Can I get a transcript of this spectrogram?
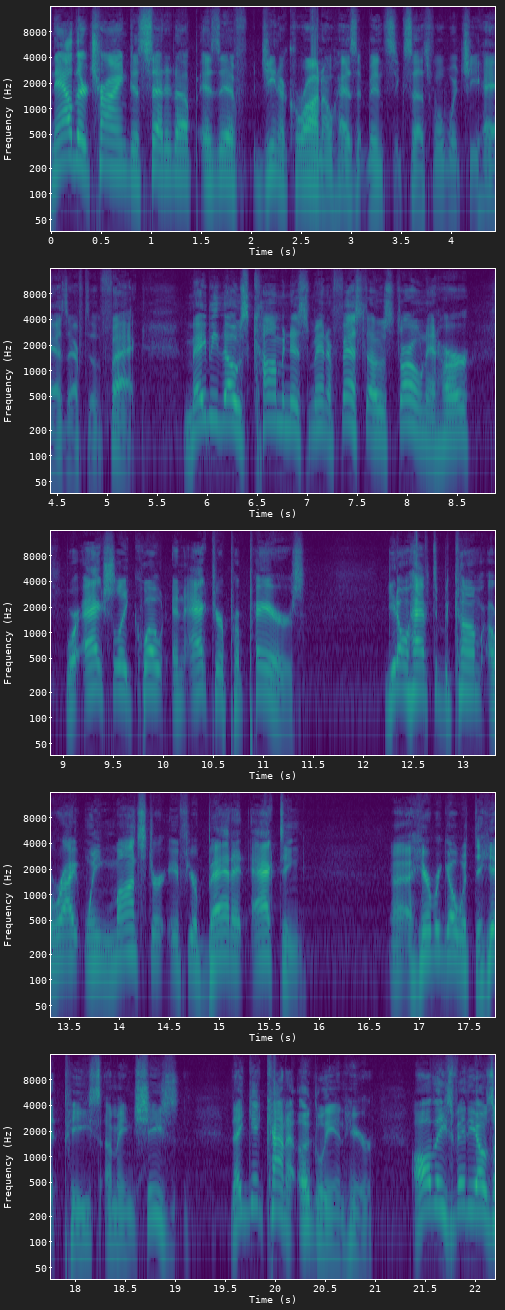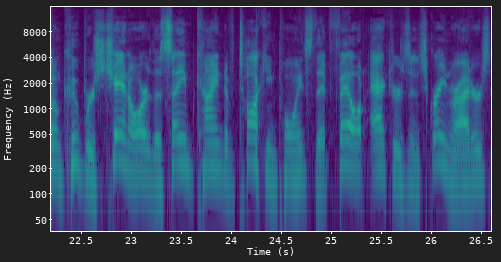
now they're trying to set it up as if Gina Carano hasn't been successful, which she has after the fact. Maybe those communist manifestos thrown at her were actually, quote, an actor prepares. You don't have to become a right wing monster if you're bad at acting. Uh, here we go with the hit piece. I mean, she's. They get kind of ugly in here. All these videos on Cooper's channel are the same kind of talking points that failed actors and screenwriters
